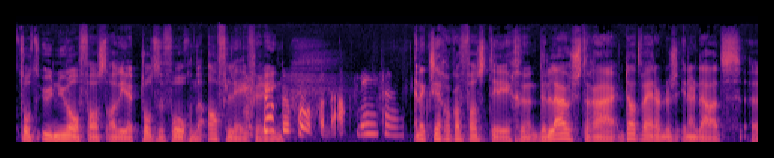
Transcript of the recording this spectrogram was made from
tot u nu alvast alweer tot de volgende Tot aflevering. de volgende aflevering. En ik zeg ook alvast tegen de luisteraar dat wij er dus inderdaad eh,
